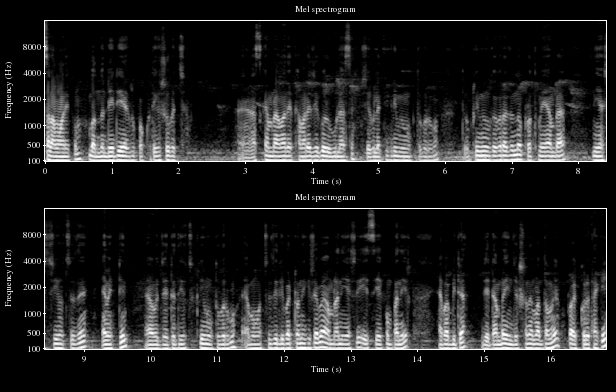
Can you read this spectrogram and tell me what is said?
আসসালামু আলাইকুম। বন্ধন ডেডি এগ্রোর পক্ষ থেকে শুভেচ্ছা। আজকে আমরা আমাদের খামারে যে গরুগুলো আছে, সেগুলোকে কৃমিমুক্ত করব। তো কৃমিমুক্ত করার জন্য প্রথমে আমরা নিয়ে আসছি হচ্ছে যে অ্যামেকটিন যেটা দিয়ে হচ্ছে কৃমিমুক্ত করব এবং হচ্ছে যে লিভার টনিক হিসেবে আমরা নিয়ে আসি এসিএ কোম্পানির হ্যাপাবিটা যেটা আমরা ইঞ্জেকশনের মাধ্যমে প্রয়োগ করে থাকি।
